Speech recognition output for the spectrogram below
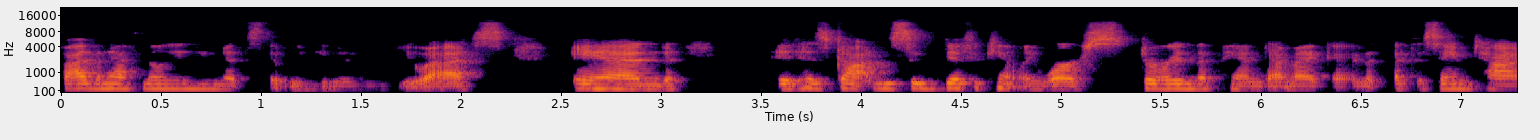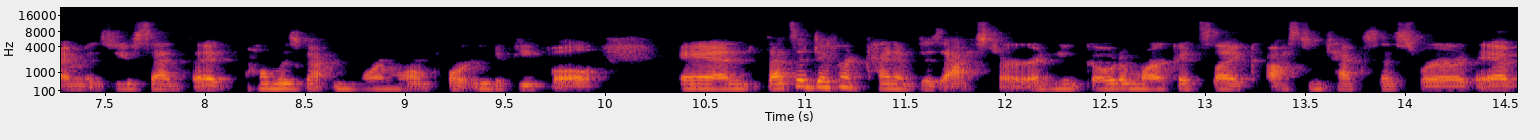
five and a half million units that we needed in the US. Mm-hmm. And it has gotten significantly worse during the pandemic. And at the same time, as you said, that home has gotten more and more important to people. And that's a different kind of disaster. And you go to markets like Austin, Texas, where they have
